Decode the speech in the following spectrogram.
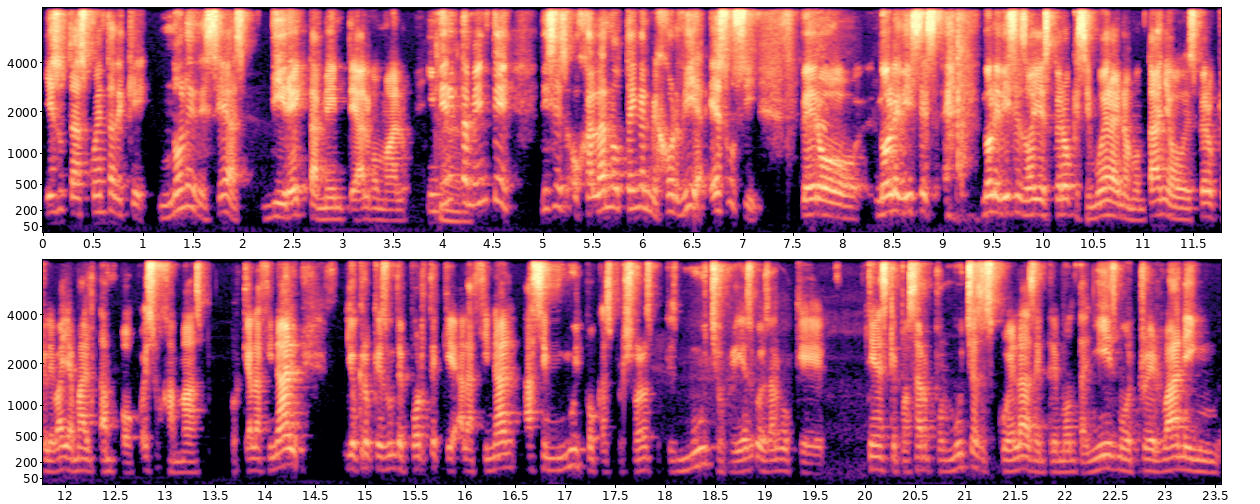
Y eso te das cuenta de que no le deseas directamente algo malo. Indirectamente dices, ojalá no tenga el mejor día, eso sí, pero no le dices, no le dices, oye, espero que se muera en la montaña o espero que le vaya mal tampoco, eso jamás, porque a la final yo creo que es un deporte que a la final hacen muy pocas personas porque es mucho riesgo, es algo que tienes que pasar por muchas escuelas entre montañismo, trail running,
